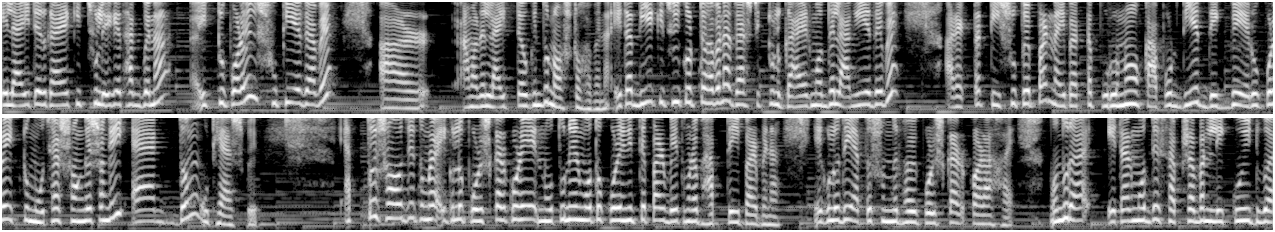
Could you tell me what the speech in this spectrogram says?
এই লাইটের গায়ে কিচ্ছু লেগে থাকবে না, একটু পরে শুকিয়ে যাবে, আর আমাদের লাইটটাও কিন্তু নষ্ট হবে না। এটা দিয়ে কিছুই করতে হবে না জাস্ট একটু গায়ের মধ্যে লাগিয়ে দেবে। আর একটা টিস্যু পেপার নাইবা একটা পুরনো কাপড় দিয়ে দেখবে এর উপরে একটু মোছার সঙ্গে সঙ্গেই একদম উঠে আসবে। এত সহজে তোমরা এগুলো পরিষ্কার করে নতুনের মতো করে নিতে পারবে, তোমরা ভাবতেই পারবে না। এগুলো দিয়ে এত সুন্দরভাবে পরিষ্কার করা হয়। বন্ধুরা, এটার মধ্যে সাবসাবান লিকুইড বা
